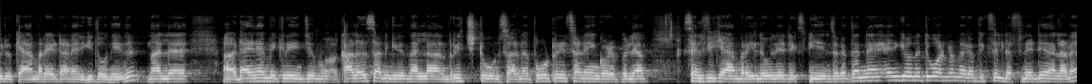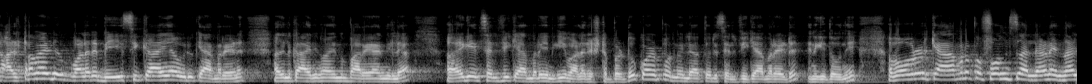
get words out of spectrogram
ഒരു ക്യാമറ ആയിട്ടാണ് എനിക്ക് തോന്നിയത്. നല്ല ഡൈനാമിക് റേഞ്ചും കളേഴ്സ് ആണെങ്കിലും നല്ല റിച്ച് ടൂൺസ് ആണ് പോർട്രേറ്റ്സ് ആണെങ്കിലും കുഴപ്പമില്ല. സെൽഫി ക്യാമറയിൽ ലോ ലൈറ്റ് എക്സ്പീരിയൻസ് ഒക്കെ തന്നെ എനിക്ക് തോന്നുന്നു two hundred mega pixel definitely നല്ലതാണ് അൾട്രാവൈഡ് വളരെ ബേസിക് ആയ ഒരു ക്യാമറയാണ് അതിൽ കാര്യമായൊന്നും പറയാനില്ല. അഗൈൻ സെൽഫി ക്യാമറ എനിക്ക് വളരെ ഇഷ്ടപ്പെട്ടു. കുഴപ്പമൊന്നുമില്ലാത്ത ഒരു സെൽഫി ക്യാമറ ആയിട്ട് എനിക്ക് തോന്നി. അപ്പോൾ ഓവറോൾ ക്യാമറ പെർഫോമൻസ് നല്ലതാണ്. എന്നാൽ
